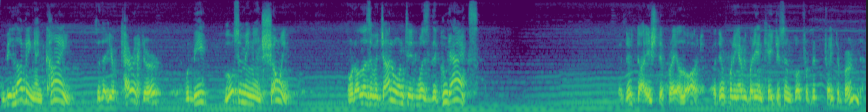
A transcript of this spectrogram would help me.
and be loving and kind so that your character would be blossoming and showing. So what Allah wanted was the good acts. But there's Daesh they pray a lot but they were putting everybody in cages and God forbid trying to burn them.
